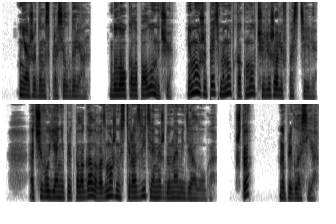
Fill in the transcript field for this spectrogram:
— неожиданно спросил Дариан. Было около полуночи, и мы уже пять минут как молча лежали в постели, отчего я не предполагала возможности развития между нами диалога. «Что?» — напряглась я.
